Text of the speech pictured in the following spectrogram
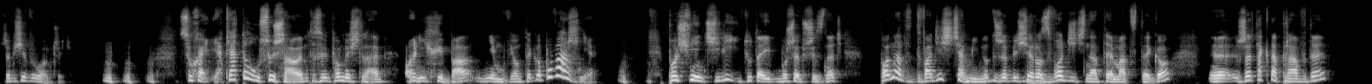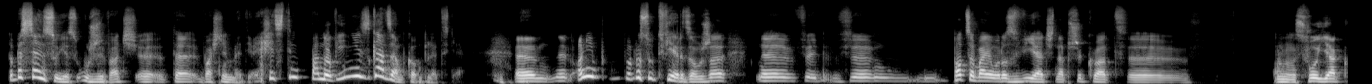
Żeby się wyłączyć. Słuchaj, jak ja to usłyszałem, to sobie pomyślałem, oni chyba nie mówią tego poważnie. Poświęcili, i tutaj muszę przyznać, ponad 20 minut, żeby się rozwodzić na temat tego, e, że tak naprawdę to bez sensu jest używać e, te właśnie media. Ja się z tym, panowie, nie zgadzam kompletnie. E, Oni po prostu twierdzą, że e, w, w, po co mają rozwijać na przykład swój jak,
